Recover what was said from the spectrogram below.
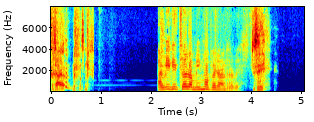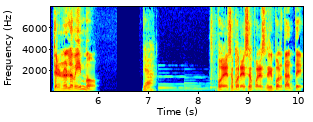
O sea, Habéis dicho lo mismo, pero al revés. sí. Pero no es lo mismo. Ya. Por eso, por eso, por eso es importante.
